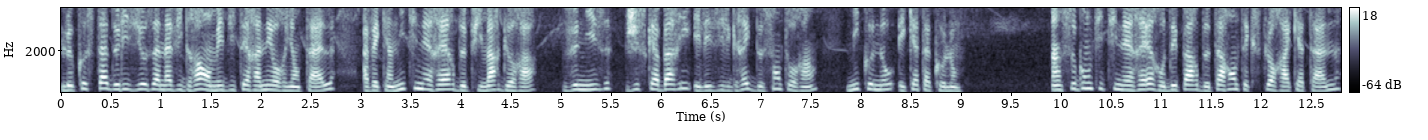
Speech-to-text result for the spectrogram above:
Le Costa de Lisiosa naviguera en Méditerranée orientale, avec un itinéraire depuis Marghera, Venise, jusqu'à Bari et les îles grecques de Santorin, Mykonos et Katakolon. Un second itinéraire au départ de Tarente explorera Catane,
